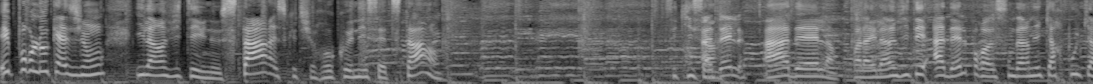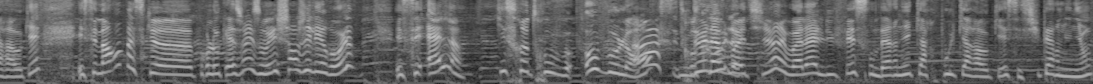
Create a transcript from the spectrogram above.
Et pour l'occasion, il a invité une star. Est-ce que tu reconnais cette star? C'est qui ça Adèle. Adèle. Voilà, il a invité Adèle pour euh, son dernier carpool karaoké. Et c'est marrant parce que pour l'occasion, ils ont échangé les rôles. Et c'est elle qui se retrouve au volant Ah, de la voiture. Et voilà, elle lui fait son dernier carpool karaoké. C'est super mignon.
